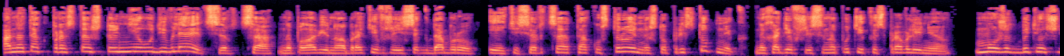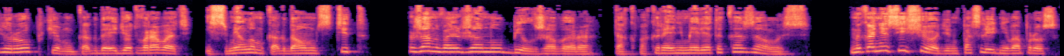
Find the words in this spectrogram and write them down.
Она так проста, что не удивляет сердца, наполовину обратившиеся к добру. И эти сердца так устроены, что преступник, находившийся на пути к исправлению, может быть очень робким, когда идет воровать, и смелым, когда он мстит. Жан Вальжан убил Жавера. Так, по крайней мере, это казалось. Наконец, еще один последний вопрос,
